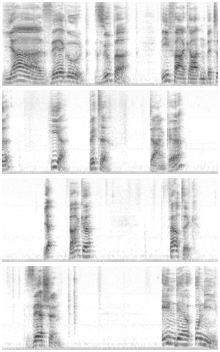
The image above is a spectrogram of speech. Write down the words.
Ja, sehr gut. Super. Die Fahrkarten bitte. Hier, bitte. Danke. Ja, danke. Fertig. Sehr schön. In der Uni,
